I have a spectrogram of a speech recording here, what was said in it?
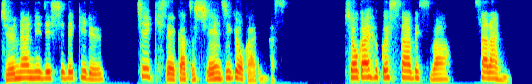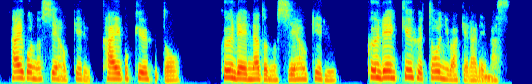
柔軟に実施できる地域生活支援事業があります。障害福祉サービスは、さらに介護の支援を受ける介護給付と、訓練などの支援を受ける訓練給付等に分けられます。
